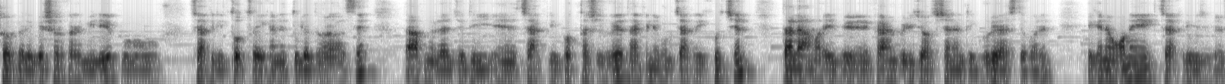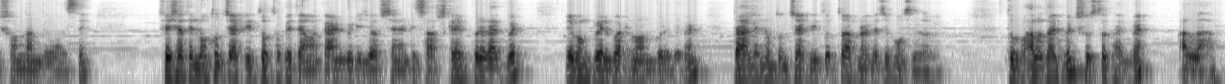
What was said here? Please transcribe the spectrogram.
সরকারি, বেসরকারি মিলিয়ে বহু চাকরির তথ্য এখানে তুলে ধরা আছে। তা আপনারা যদি চাকরি প্রত্যাশী হয়ে থাকেন এবং চাকরি খুঁজছেন, তাহলে আমার এই কারেন্ট ভিডিও জব চ্যানেলটি ঘুরে আসতে পারেন। এখানে অনেক চাকরির সন্ধান দেওয়া আছে। সেই সাথে নতুন চাকরির তথ্য পেতে আমার কারেন্ট ভিডিও জব চ্যানেলটি সাবস্ক্রাইব করে রাখবেন এবং বেল বাটন অন করে দেবেন। তাহলে নতুন চাকরির তথ্য আপনার কাছে পৌঁছে যাবে। তো ভালো থাকবেন, সুস্থ থাকবেন। আল্লাহ হাফেজ।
